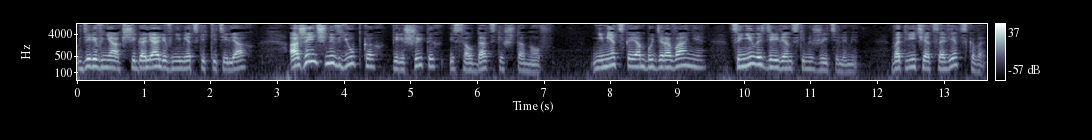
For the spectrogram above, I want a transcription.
в деревнях щеголяли в немецких кителях, а женщины в юбках, перешитых из солдатских штанов. Немецкое обмундирование ценилось деревенскими жителями. В отличие от советского,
